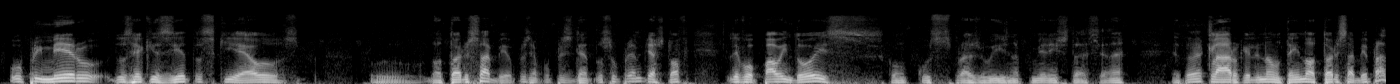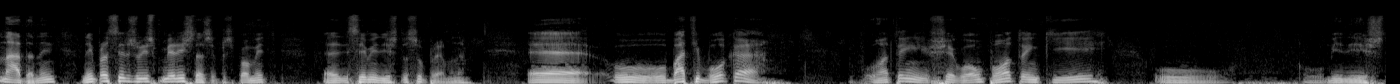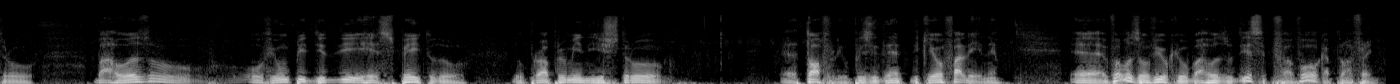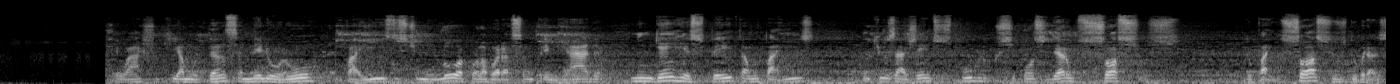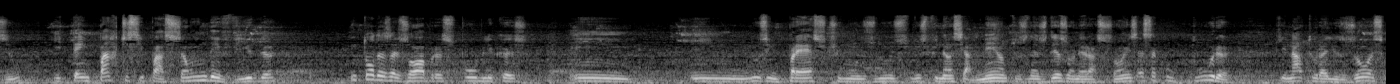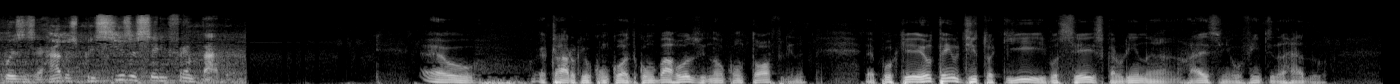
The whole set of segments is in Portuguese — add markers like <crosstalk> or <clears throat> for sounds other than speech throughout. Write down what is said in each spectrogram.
o primeiro dos requisitos, que é os o notório saber. Por exemplo, o presidente do Supremo, Dias Toffoli, levou pau em dois concursos para juiz na primeira instância, né? Então é claro que ele não tem notório saber para nada, nem, nem para ser juiz de primeira instância, principalmente é, de ser ministro do Supremo, né? É, o, o bate-boca ontem chegou a um ponto em que o, o ministro Barroso ouviu um pedido de respeito do, do próprio ministro é, Toffoli, o presidente de que eu falei, né? É, vamos ouvir o que o Barroso disse, por favor, capitão Afrânio. Eu acho que a mudança melhorou o país, estimulou a colaboração premiada. Ninguém respeita um país em que os agentes públicos se consideram sócios do país, sócios do Brasil e têm participação indevida em todas as obras públicas, em em, nos empréstimos, nos, nos financiamentos, nas desonerações. Essa cultura que naturalizou as coisas erradas precisa ser enfrentada. É, o, é claro que eu concordo com o Barroso e não com o Toffoli, né? É porque eu tenho dito aqui, vocês, Carolina Heisen, ouvinte da Rádio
